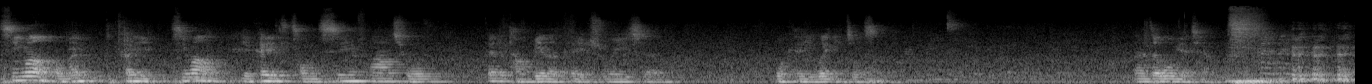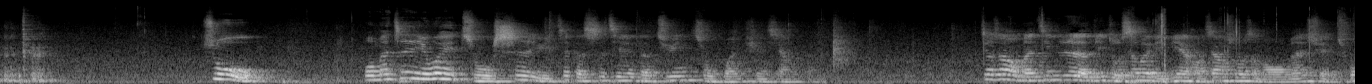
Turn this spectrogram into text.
希望我们可以，希望也可以重新发出，跟旁边的可以说一声：“我可以为你做什么？”但这不勉强。主，我们这一位主是与这个世界的君主完全相反。就算我们今日的民主社会里面，好像说什么我们选出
